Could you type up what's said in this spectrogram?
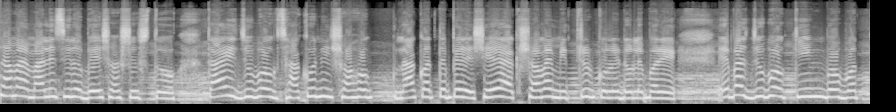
সময় মালি ছিল বেশ অসুস্থ। তাই যুবক ঝাঁকুনি সহ না করতে পেরে সে এক সময় মৃত্যুর কোলে ডলে পড়ে। এবার যুবক কিংববত্ত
